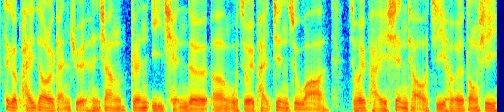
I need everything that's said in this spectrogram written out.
这个拍照的感觉很像跟以前的呃，我只会拍建筑啊，只会拍线条几何的东西，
